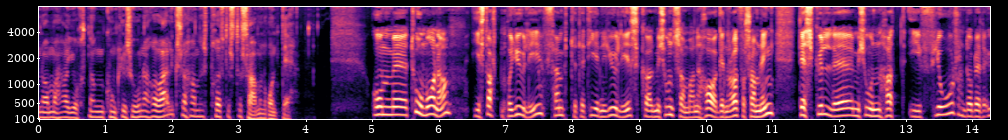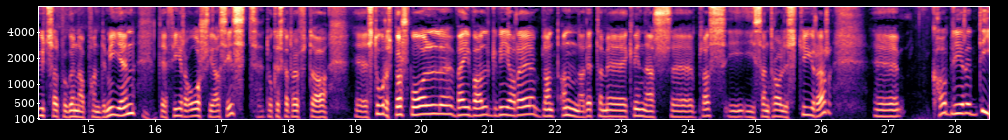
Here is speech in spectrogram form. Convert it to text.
når vi har gjort noen konklusjoner og valg, så har vi prøvd å stå sammen rundt det. Om eh, to måneder, i starten på juli, 5. til 10. juli, skal Misjonssambandet ha generalforsamling. Det skulle misjonen hatt i fjor, da ble det utsatt pga. pandemien. Mm. Det er fire år siden sist. Dere skal drøfte eh, store spørsmål, veivalg videre, bl.a. dette med kvinners eh, plass i, i sentrale styrer. Eh, hva blir de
